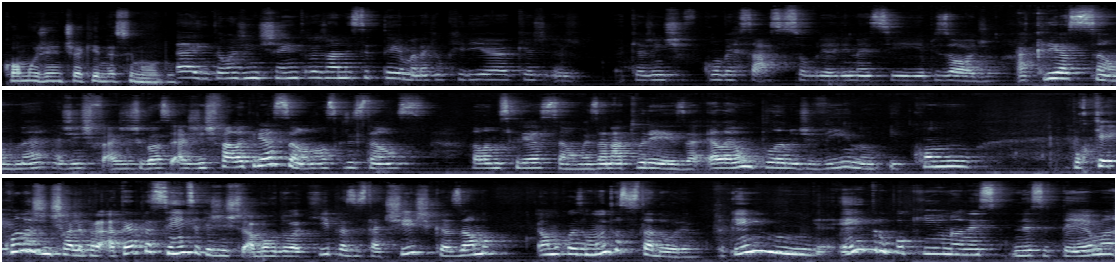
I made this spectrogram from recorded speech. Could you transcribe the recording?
como gente aqui nesse mundo. É, então a gente entra já nesse tema, né? Que eu queria que a, que a gente conversasse sobre ele nesse episódio. A criação, né? A gente, a gente, gosta, a gente fala criação, nós cristãos falamos criação, mas a natureza, ela é um plano divino e como. Porque quando a gente olha para até para a ciência que a gente abordou aqui, para as estatísticas, é uma, é uma coisa muito assustadora. Pra quem entra um pouquinho nesse, nesse tema,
